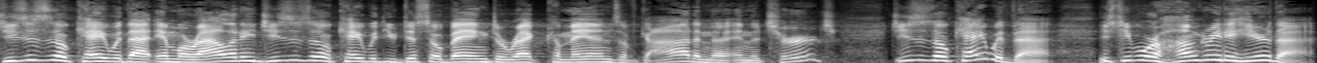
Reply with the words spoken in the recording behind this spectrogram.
Jesus is okay with that immorality. Jesus is okay with you disobeying direct commands of God and the, and the church. Jesus is okay with that. These people were hungry to hear that.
